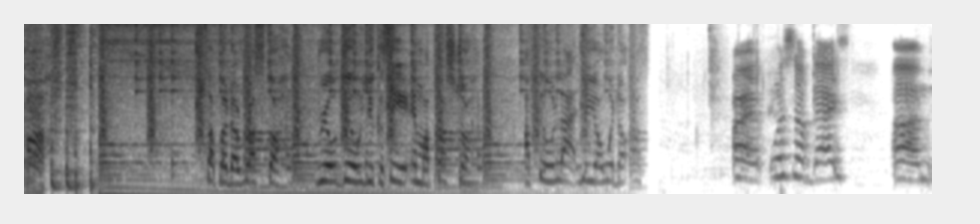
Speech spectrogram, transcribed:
Uh, top of the roster, real deal. You can see it in my posture. I feel like Leo with the. Alright, what's up, guys? Um,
